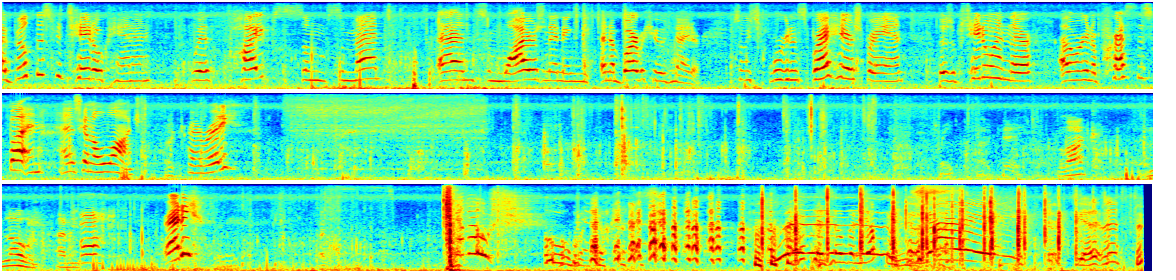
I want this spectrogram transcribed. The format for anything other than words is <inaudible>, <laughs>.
I built this potato cannon with pipes, some cement, and some wires and, an, and a barbecue igniter. So we, we're gonna spray hairspray in. There's a potato in there, and we're gonna press this button, and it's gonna launch. Okay. Okay, ready? Okay. Lock and load. I mean, Uh, ready? Kaboosh! Oh my god. <laughs> <laughs> There's nobody up here. Yay! Did you get it, man?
